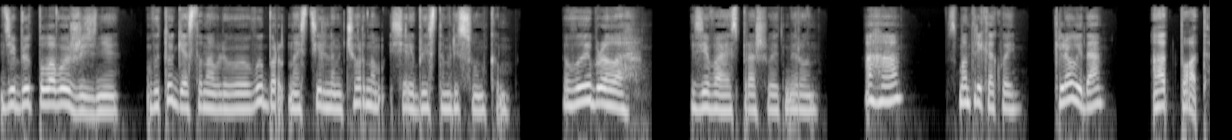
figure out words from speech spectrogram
дебют половой жизни. В итоге останавливаю выбор на стильном черном серебристом рисунком. «Выбрала», — зевая, спрашивает Мирон. «Ага, смотри какой. Клёвый, да?» «Отпад»,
